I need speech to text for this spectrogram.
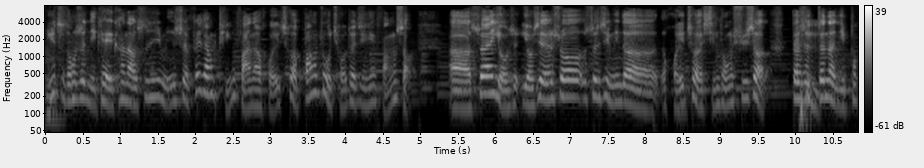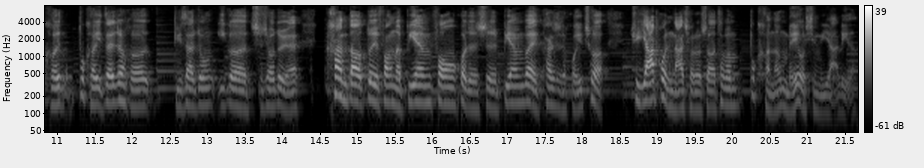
与此同时，你可以看到孙兴民是非常频繁的回撤，帮助球队进行防守。呃，虽然有有些人说孙兴民的回撤形同虚设，但是真的你不可不可以在任何比赛中，一个持球队员看到对方的边锋或者是边卫开始回撤去压迫你拿球的时候，他们不可能没有心理压力的。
